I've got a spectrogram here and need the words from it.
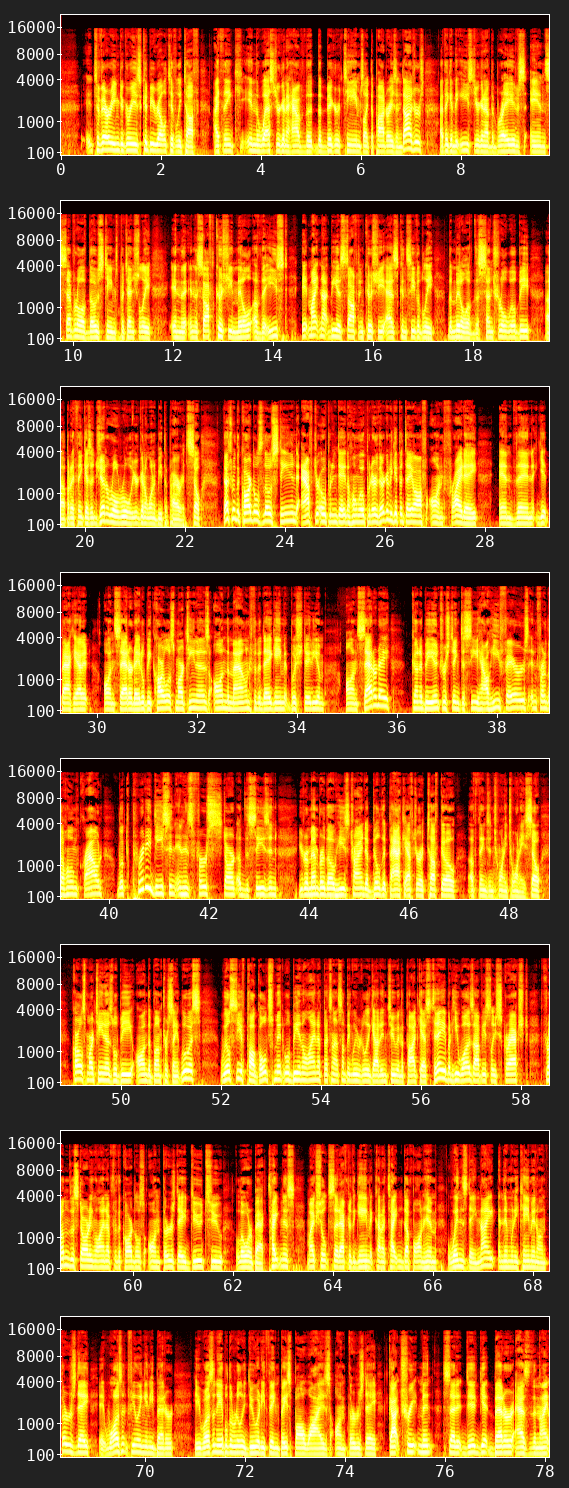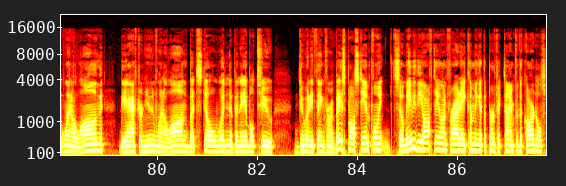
to varying degrees, could be relatively tough. I think in the West you're going to have the the bigger teams like the Padres and Dodgers. I think in the East you're going to have the Braves and several of those teams potentially in the in the soft cushy middle of the East. It might not be as soft and cushy as conceivably the middle of the Central will be, uh, but I think as a general rule you're going to want to beat the Pirates. So that's where the Cardinals, though, stand after opening day, the home opener. They're going to get the day off on Friday and then get back at it on Saturday. It'll be Carlos Martinez on the mound for the day game at Busch Stadium on Saturday. Going to be interesting to see how he fares in front of the home crowd. Looked pretty decent in his first start of the season. You remember, though, he's trying to build it back after a tough go of things in 2020. So, Carlos Martinez will be on the bump for St. Louis. We'll see if Paul Goldschmidt will be in the lineup. That's not something we really got into in the podcast today, but he was obviously scratched from the starting lineup for the Cardinals on Thursday due to lower back tightness. Mike Shildt said after the game it kind of tightened up on him Wednesday night, and then when he came in on Thursday, it wasn't feeling any better. He wasn't able to really do anything baseball wise on Thursday. Got treatment, said it did get better as the night went along the afternoon went along, but still wouldn't have been able to do anything from a baseball standpoint. So maybe the off day on Friday coming at the perfect time for the Cardinals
